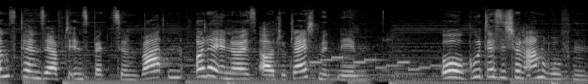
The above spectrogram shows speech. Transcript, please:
uns können Sie auf die Inspektion warten oder Ihr neues Auto gleich mitnehmen. Oh, gut, dass Sie schon anrufen.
